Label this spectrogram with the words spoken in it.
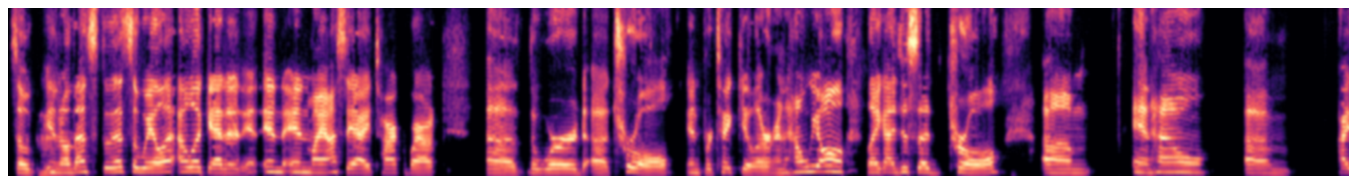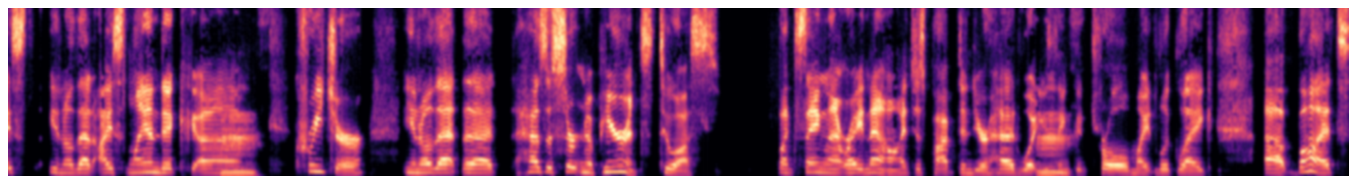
so you know that's the, that's the way I, I look at it. In, in my essay i talk about uh, the word uh, troll in particular and how we all like i just said troll um, and how um, ice you know that icelandic um, creature you know that that has a certain appearance to us. Like saying that right now i just popped into your head what you Mm. think a troll might look like. Uh, but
